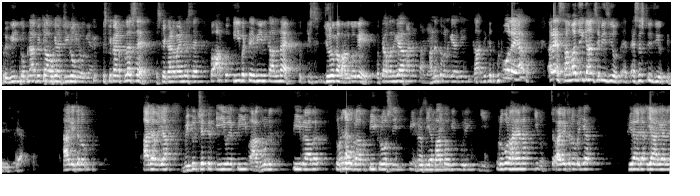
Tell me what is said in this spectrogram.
तो वी तो अपना भी क्या हो गया? ज़ीरो हो गया। इसके कारण प्लस है इसके कारण माइनस है। तो आपको ई बट्टे वी निकालना है तो किस ज़ीरो का भाग दोगे? तो क्या बन गया? अनंत बन गया जी। कहा दिक्कत? फुटबॉल है यार। अरे सामाजिक ज्ञान से भी इजी होता है एस एस टी इजी होती है। यार आगे चलो। आ जा भैया विद्युत क्षेत्र ई व पी आघूर्ण पी बराबर तो टो बराबर पी क्रॉस सी ये बात होगी पूरी। बोलो बोलो है ना? चलो आगे चलो भैया। फिर आ जा ये आ गया ले।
